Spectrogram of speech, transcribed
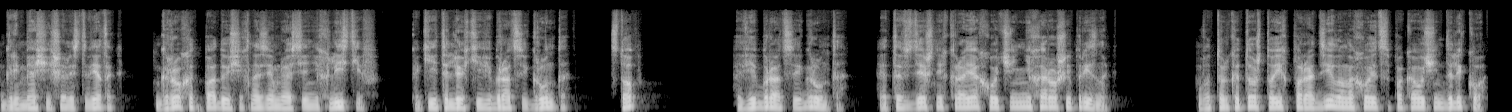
Гремящий шелест веток, грохот падающих на землю осенних листьев, Какие-то легкие вибрации грунта. Стоп. Вибрации грунта. Это в здешних краях очень нехороший признак. Вот только то, что их породило, находится пока очень далеко.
